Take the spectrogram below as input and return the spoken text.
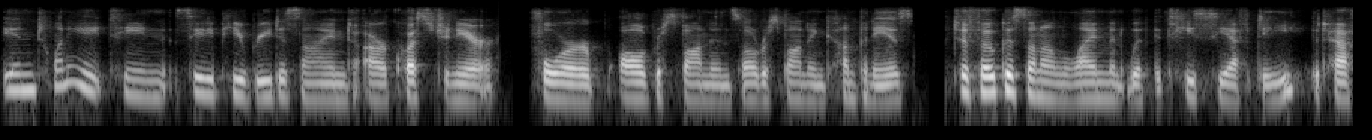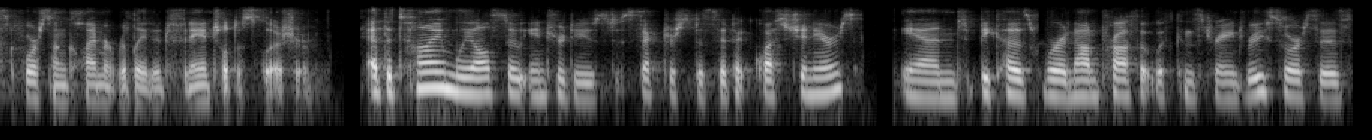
In 2018, CDP redesigned our questionnaire for all respondents, all responding companies, to focus on alignment with the TCFD, the Task Force on Climate Related Financial Disclosure. At the time, we also introduced sector specific questionnaires. And because we're a nonprofit with constrained resources,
